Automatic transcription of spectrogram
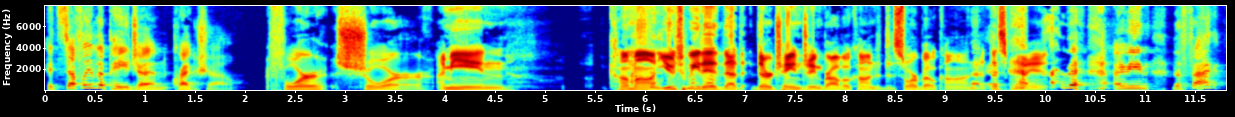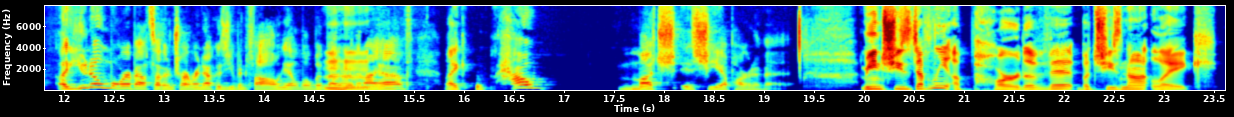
It's definitely the Paige and Craig show. for sure. I mean, come on. You tweeted that they're changing BravoCon to DeSorboCon at this point. I mean, the fact like you know more about Southern Charm right now because you've been following it a little bit better than Mhm. I have. Like, how much is she a part of it? I mean, she's definitely a part of it, but she's not like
